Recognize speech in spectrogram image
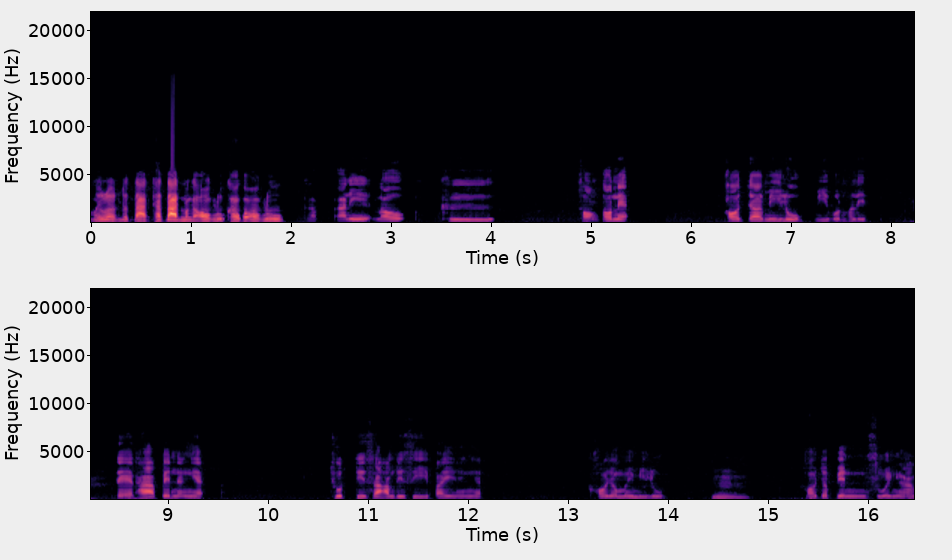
หไม่รือว่าเราตัดถ้าตัดมันก็ออกลูกเขาก็ออกลูกครับ อันนี้เราคือสองต้นเนี่ยเขาจะมีลูกมีผลผลิต แต่ถ้าเป็นอย่างเงี้ย ชุดที่สามที่สี่ไปอย่างเงี้ย เขายังไม่มีลูกอืม เขาจะเป็นสวยงาม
